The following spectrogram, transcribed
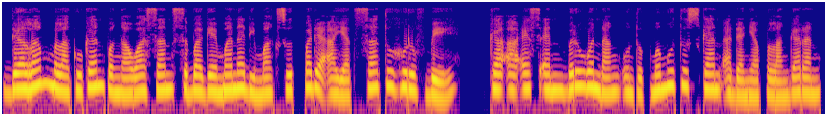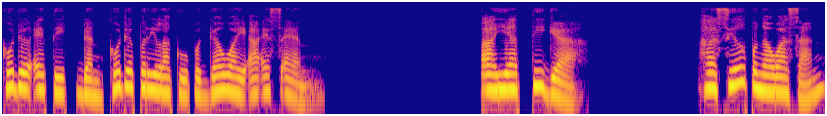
Dalam melakukan pengawasan sebagaimana dimaksud pada ayat 1 huruf B, KASN berwenang untuk memutuskan adanya pelanggaran kode etik dan kode perilaku pegawai ASN. Ayat 3 Hasil pengawasan,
